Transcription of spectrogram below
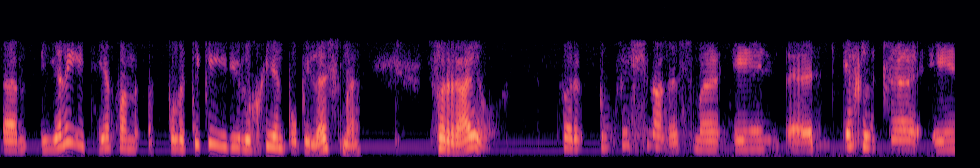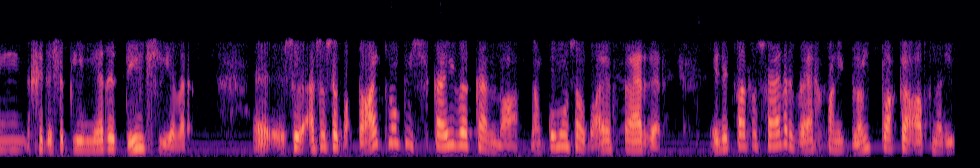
ehm um, die hele idee van politieke ideologie en populisme verruil vir professionalisme en uh, tegelike en gedissiplineerde dienslewering. Uh, so as ons op daai klompie skuwe kan maak, dan kom ons al baie verder. En dit vat ons verder weg van die blinkpakke af na die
